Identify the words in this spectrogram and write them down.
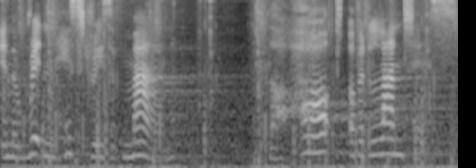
in the written histories of man the heart of Atlantis.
